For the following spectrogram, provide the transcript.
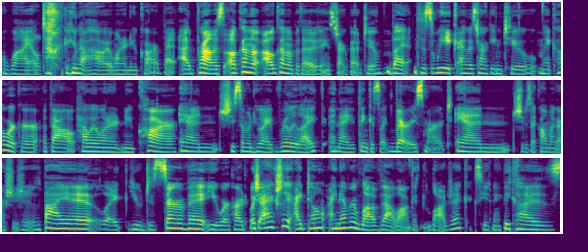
a while talking about how I want a new car. But I promise I'll come up, I'll come up with other things to talk about too. But this week I was talking to my coworker about how I wanted a new car. And she's someone who I really like and I think is like very smart. And she was like, "Oh my gosh, you should just buy it. Like you deserve it. You work hard." Which I actually I don't I never love that log- logic, excuse me, because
